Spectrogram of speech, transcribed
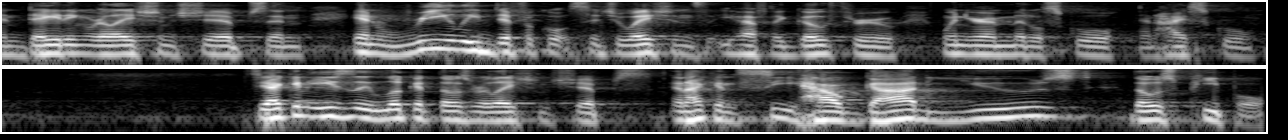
and dating relationships and in really difficult situations that you have to go through when you're in middle school and high school. See, I can easily look at those relationships and I can see how God used those people,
